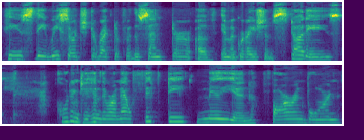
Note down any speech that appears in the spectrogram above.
he's the research director for the Center of Immigration Studies. According to him, there are now 50 million foreign born,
